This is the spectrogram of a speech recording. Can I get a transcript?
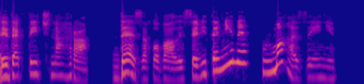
Дидактична гра. Де заховалися вітаміни? В магазині.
